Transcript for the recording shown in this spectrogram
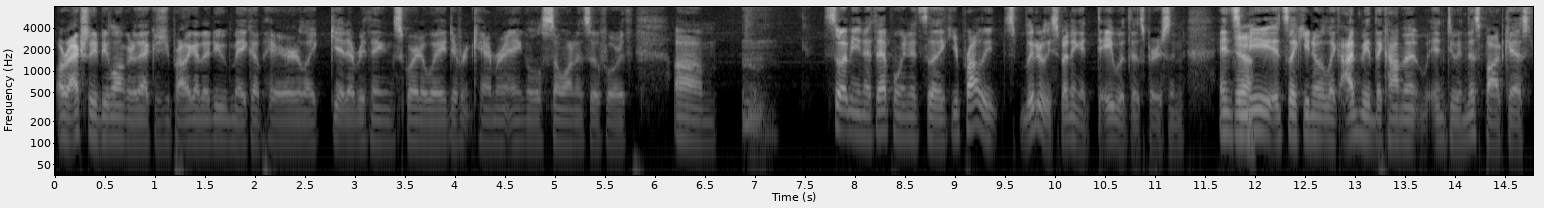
or actually it'd be longer than that because you probably got to do makeup, hair, like get everything squared away, different camera angles, so on and so forth. Um, so I mean, at that point, it's like you're probably literally spending a day with this person. And to Yeah. me, it's like you know, like I've made the comment in doing this podcast,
